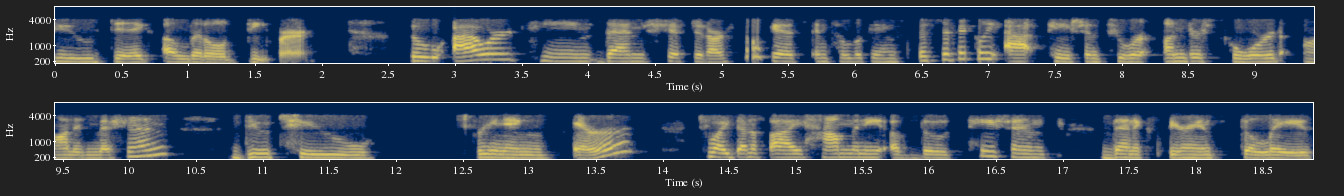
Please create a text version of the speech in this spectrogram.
to dig a little deeper. So our team then shifted our focus into looking specifically at patients who were underscored on admission due to screening error to identify how many of those patients then experienced delays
